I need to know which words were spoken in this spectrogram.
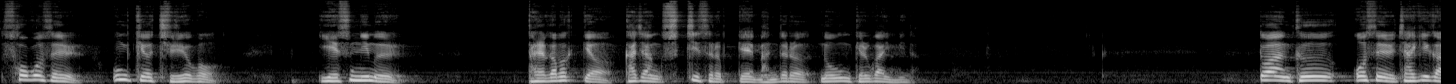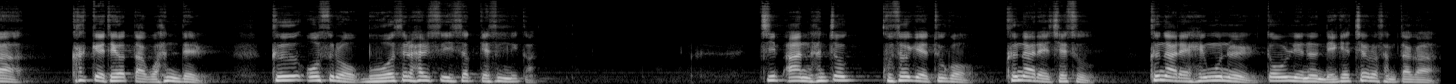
속옷을 움켜쥐려고 예수님을 발가벗겨 가장 수치스럽게 만들어 놓은 결과입니다. 또한 그 옷을 자기가 갖게 되었다고 한들 그 옷으로 무엇을 할 수 있었겠습니까? 집 안 한쪽 구석에 두고 그날의 재수, 그날의 행운을 떠올리는 매개체로 삼다가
